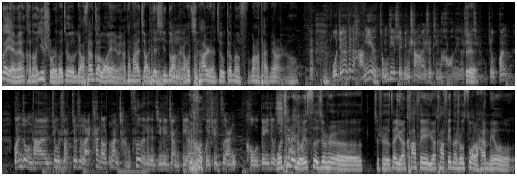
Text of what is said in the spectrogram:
个演员可能一水儿的就两三个老演员，他们还讲一些新段子，嗯。然后其他人就根本扶不上台面儿，然后对，我觉得这个行业总体水平上来是挺好的一个事情，就观观众他就算就是来看到烂场次的那个几率降低了，然后回去自然口碑就我记得有一次就是就是在原咖啡，原咖啡那时候做了还没有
